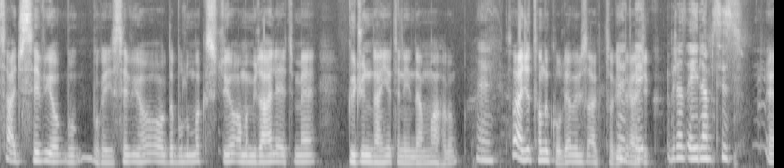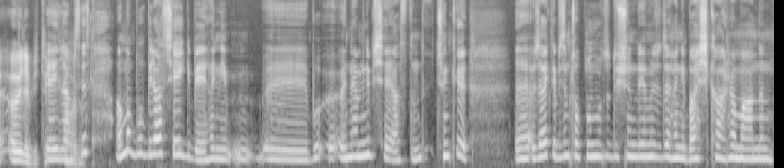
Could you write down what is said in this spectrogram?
sadece seviyor bu burayı seviyor. Orada bulunmak istiyor ama müdahale etme gücünden, yeteneğinden mahrum. Evet. Sadece tanık oluyor ve bize aktarıyor evet, birazcık. E, biraz eylemsiz e, öyle bir tip. Eylemsiz. Doğru. Ama bu biraz şey gibi hani e, bu önemli bir şey aslında. Çünkü ee, özellikle bizim toplumumuzu düşündüğümüzde hani baş kahramanın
